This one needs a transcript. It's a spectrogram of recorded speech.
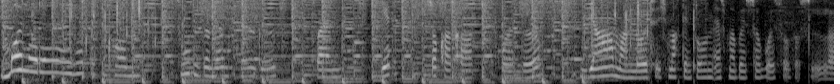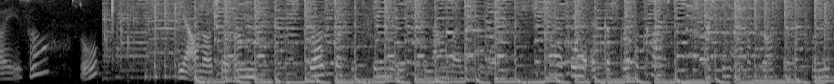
Moin Leute, herzlich willkommen zu dieser neuen Folge beim Jetzt Zockercast, Freunde. Ja, Mann, Leute, ich mache den Ton erstmal bei Subway etwas leiser. So. Ja, Leute, ähm, Brawl Stars ist, finde ich, langweilig geworden. Ich war ja vorher Edgar's Brawl Podcast. Ich finde einfach Brawl Stars für mich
